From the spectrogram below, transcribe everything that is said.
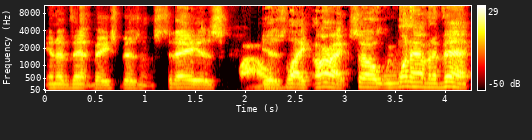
in event based business. Today is Wow. is like all right. So we want to have an event.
